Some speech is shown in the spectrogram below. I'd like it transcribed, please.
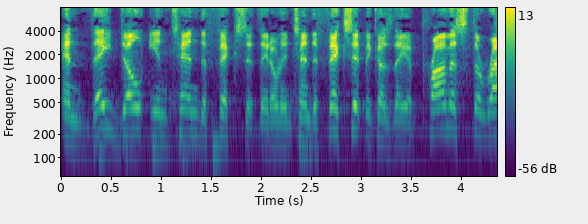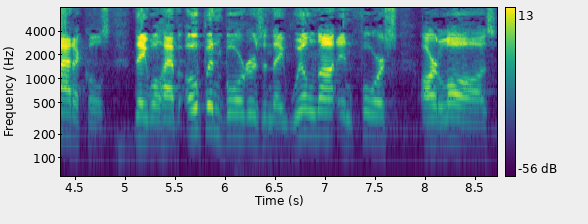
and they don't intend to fix it. They don't intend to fix it because they have promised the radicals they will have open borders and they will not enforce our laws.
